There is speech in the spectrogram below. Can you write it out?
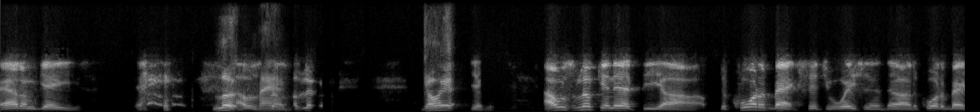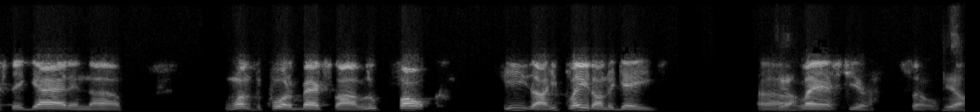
Adam Gase. Look, I was, man. I was Go ahead. Yeah. I was looking at the uh, the quarterback situation, uh, the quarterbacks they got, and uh, one of the quarterbacks, uh, Luke Falk, he's uh, he played on the uh, Yeah. last year, so Yeah.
